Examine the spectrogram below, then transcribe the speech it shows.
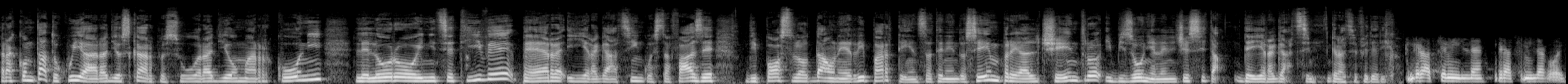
raccontato qui a Radio Scarp su Radio Marconi Marconi le loro iniziative per i ragazzi in questa fase di post lockdown e ripartenza, tenendo sempre al centro i bisogni e le necessità dei ragazzi. Grazie Federica. Grazie mille, grazie mille a voi.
